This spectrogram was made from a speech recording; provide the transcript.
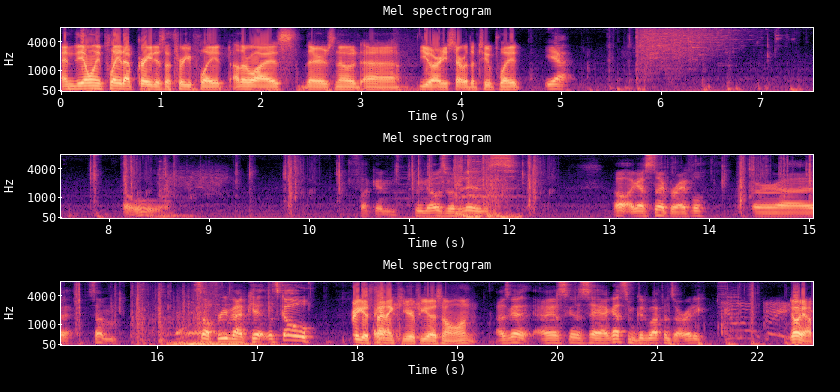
And the only plate upgrade is a three plate. Otherwise, there's no. Uh, you already start with a two plate. Yeah. Oh. Fucking who knows what it is? Oh, I got a sniper rifle or uh, something. Self revive kit. Let's go. Pretty good I fennec here if you guys don't want. I was gonna I was gonna say I got some good weapons already. Oh yeah.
